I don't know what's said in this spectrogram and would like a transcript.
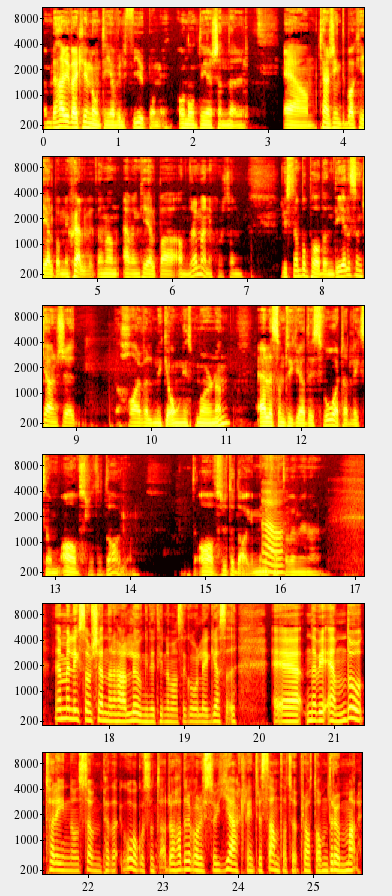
Men Det här är verkligen någonting jag vill fördjupa mig och någonting jag känner eh, kanske inte bara kan hjälpa mig själv utan an- även kan hjälpa andra människor som lyssnar på podden. Dels som kanske har väldigt mycket ångest på morgonen eller som tycker att det är svårt att liksom avsluta dagen. Inte avsluta dagen, men ni Ja. fattar vad jag menar. Ja, men liksom känna det här lugnet innan man ska gå och lägga sig. Eh, när vi ändå tar in någon sömnpedagog och sånt där, då hade det varit så jäkla intressant att typ prata om drömmar.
